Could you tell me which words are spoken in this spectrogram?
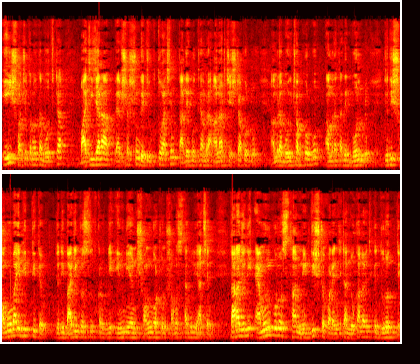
এই সচেতনতা বোধটা বাজি যারা ব্যবসার সঙ্গে যুক্ত আছেন, তাদের মধ্যে আমরা আনার চেষ্টা করব, আমরা বৈঠক করব, আমরা তাদের বলব, যদি সমবায় ভিত্তিতেও যদি বাজি প্রস্তুতকারক যে ইউনিয়ন, সংগঠন, সংস্থাগুলি আছেন, তারা যদি এমন কোনো স্থান নির্দিষ্ট করেন যেটা লোকালয় থেকে দূরত্বে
